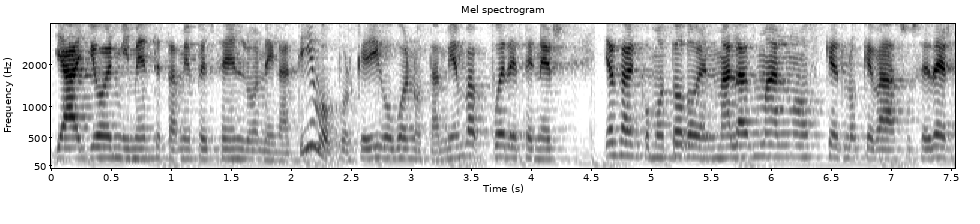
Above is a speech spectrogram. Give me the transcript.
ya yo en mi mente también pensé en lo negativo, porque digo, bueno, también puede tener, ya saben, como todo, en malas manos, qué es lo que va a suceder.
